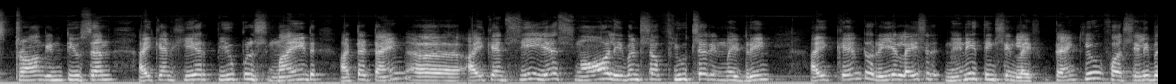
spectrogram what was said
strong intuition I can hear people's mind at a time I can see a small events of future in my dream I came to realise many things in life thank you for for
